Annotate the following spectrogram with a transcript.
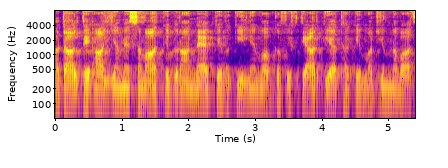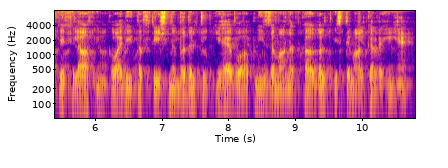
अदालत आलिया में समात के दौरान नैब के वकील ने मौकफ इख्तियार किया था कि मरियम नवाज़ के खिलाफ इंक्वायरी तफ्तीश में बदल चुकी है, वो अपनी जमानत का गलत इस्तेमाल कर रही हैं।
